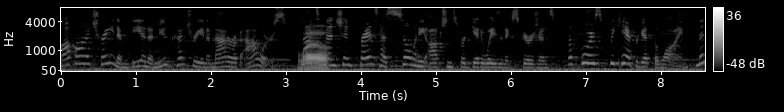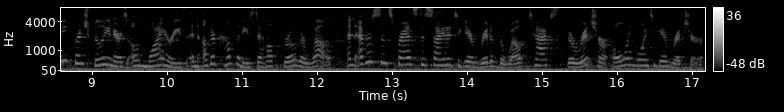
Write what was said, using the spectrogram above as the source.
hop on a train and be in a new country in a matter of hours. Not to mention, France has so many options for getaways and excursions. Of course, we can't forget the wine. Many French billionaires own wineries and other companies to help grow their wealth. And ever since France decided to get rid of the wealth tax, the rich are only going to get richer.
